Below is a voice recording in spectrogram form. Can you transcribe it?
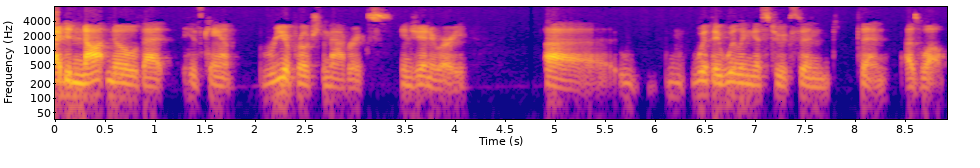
I did not know that his camp reapproached the Mavericks in January uh, with a willingness to extend then as well.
